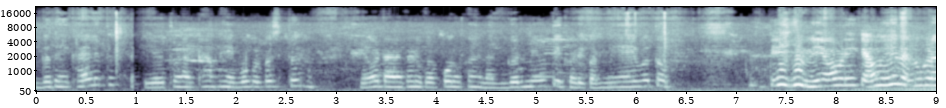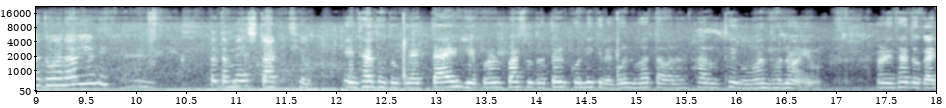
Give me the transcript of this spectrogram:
બધા ખાઈ લીધું. થોડાક ઠામ બપોર પછી ધોયું. ને ઓટાણે ઘડી પર ખાઈ નાખ ગરમી હતી ઘડી પર મેં આવ્યો તો. તે મેં આવડી કે અમે એને લુગડા ધોવાના આવીએ ને તો તમે સ્ટાર્ટ થયો. એમ થતું હતું કે ટાઈમ છે પણ પાછું તો તડકો નીકળે ગોન વાતાવરણ સારું થઈ ગયું વાંધો ન આવ્યો. અને થતું કે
